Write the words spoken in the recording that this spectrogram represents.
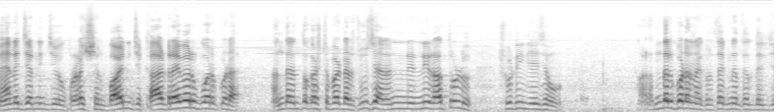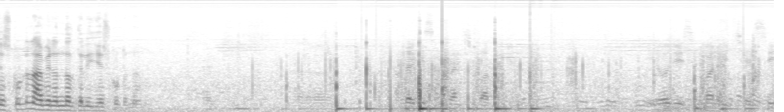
మేనేజర్ నుంచి ఒక ప్రొడక్షన్ బాయ్ నుంచి కార్ డ్రైవర్ వరకు కూడా అందరూ ఎంతో కష్టపడ్డారు. చూశారు అన్ని అన్ని రాత్రులు షూటింగ్ చేసాము వాళ్ళందరూ కూడా నా కృతజ్ఞతలు తెలియజేసుకుంటూ నా అభినందనలు తెలియజేసుకుంటున్నాను. అందరికీ సంక్రాంతి శుభాకాంక్షలు. ఈరోజు ఈ సినిమాని ఇచ్చేసి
